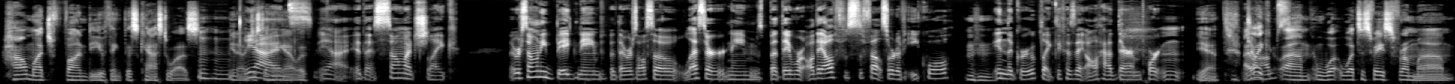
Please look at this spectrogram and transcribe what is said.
how much fun do you think this cast was? You know, just to hang out with. Yeah, there's so much like there were so many big names, but there was also lesser names, but they were all they all f- felt sort of equal Mm-hmm. in the group, like because they all had their important. Yeah, I like um, what what's his face from um,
